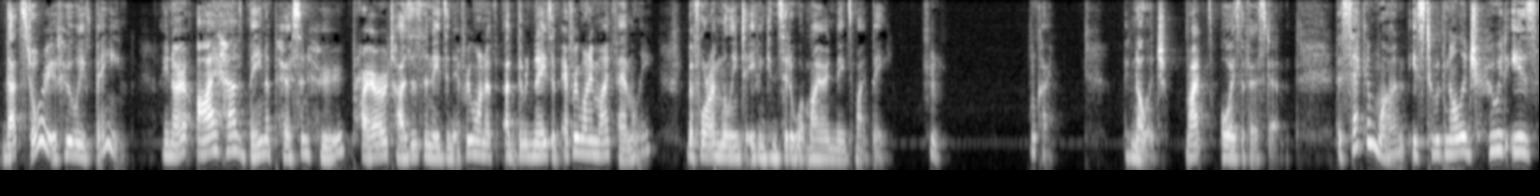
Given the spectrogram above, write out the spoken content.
that story of who we've been. You know, I have been a person who prioritizes the needs in everyone of uh, the needs of everyone in my family before I'm willing to even consider what my own needs might be. Hmm. Okay. Acknowledge, right? It's always the first step. The second one is to acknowledge who it is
